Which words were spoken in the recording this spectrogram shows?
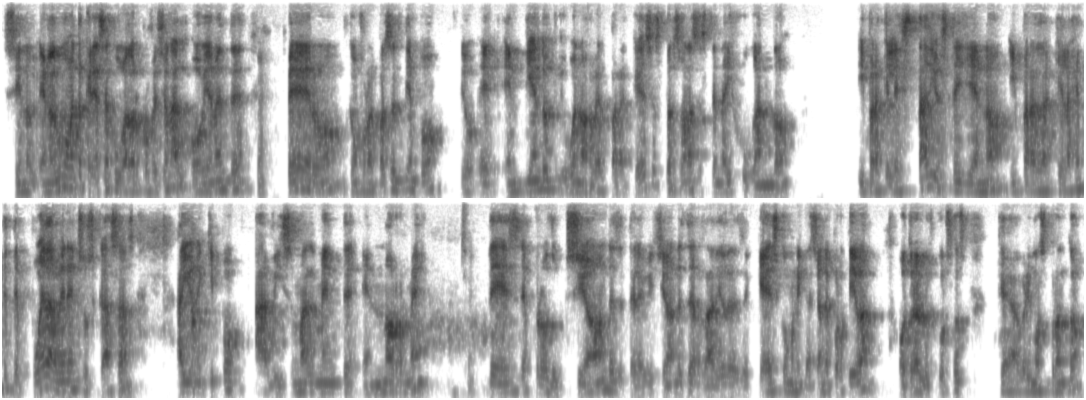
sino en algún momento quería ser jugador profesional, obviamente, pero conforme pasa el tiempo, yo eh, entiendo que, bueno, a ver, para que esas personas estén ahí jugando y para que el estadio esté lleno y para que la gente te pueda ver en sus casas, hay un equipo abismalmente enorme desde producción, desde televisión, desde radio, desde qué es comunicación deportiva, otro de los cursos que abrimos pronto.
